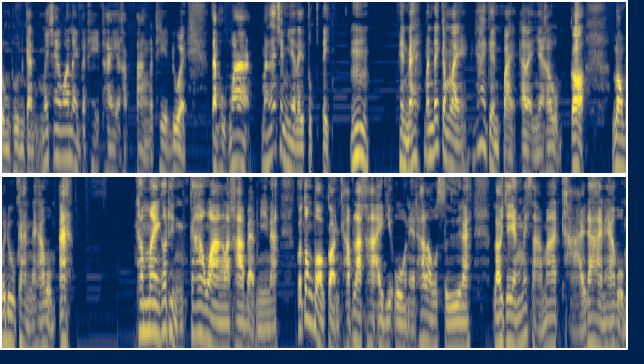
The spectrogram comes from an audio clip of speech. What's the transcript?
ลงทุนกัน ไม่ใช่ว่าในประเทศไทยอะครับ ต่างประเทศด้วย แต่ผมว่ามันน่าจะมีอะไรตุกติก อืม เห็นไหมมันได้กำไรง่ายเกินไปอะไรเงี้ยครับผมก็ลองไปดูกันนะครับผมอะ ทำไมเขาถึงกล้าวางราคาแบบนี้นะ ก็ต้องบอกก่อนครับราคา IDO เนี่ยถ้าเราซื้อนะ เราจะยังไม่สามารถขายได้นะครับผม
